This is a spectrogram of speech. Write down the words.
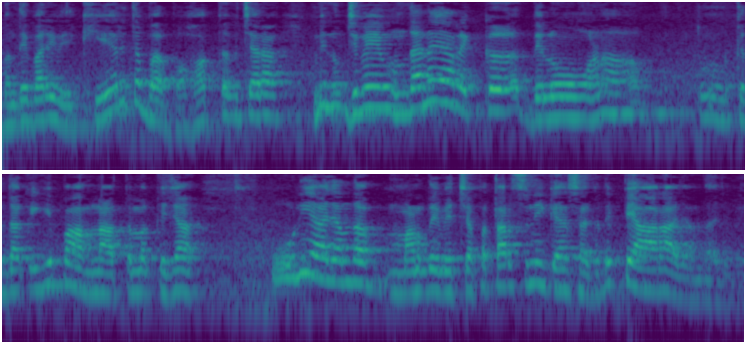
ਬੰਦੇ ਬਾਰੇ ਵੇਖੀ ਯਾਰ, ਇਹ ਤਾਂ ਬਹੁਤ ਵਿਚਾਰਾ ਮੈਨੂੰ ਜਿਵੇਂ ਹੁੰਦਾ ਨਾ ਯਾਰ, ਇੱਕ ਦਿਲੋਂ ਹਨਾ, ਤੂੰ ਕਿੱਦਾਂ ਕਹੀਏ ਭਾਵਨਾਤਮਕ ਜਾਂ ਉਹ ਨਹੀਂ ਆ ਜਾਂਦਾ ਮਨ ਦੇ ਵਿੱਚ, ਆਪਾਂ ਤਰਸ ਨਹੀਂ ਕਹਿ ਸਕਦੇ, ਪਿਆਰ ਆ ਜਾਂਦਾ ਜਿਵੇਂ।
